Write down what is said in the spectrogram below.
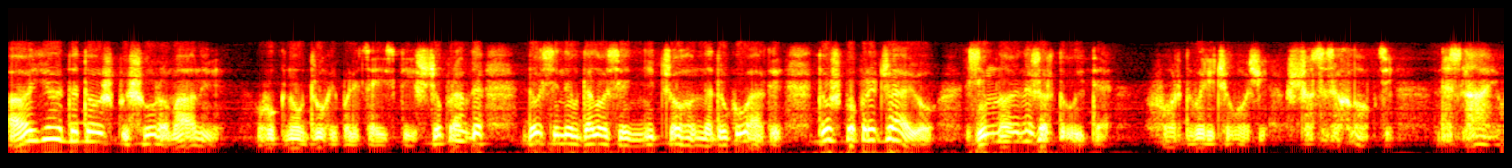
А я до того ж пишу романи, гукнув другий поліцейський. Щоправда, досі не вдалося нічого надрукувати, тож попереджаю, зі мною не жартуйте. Форд вирічив очі. Що це за хлопці? Не знаю.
